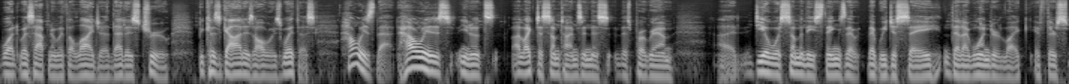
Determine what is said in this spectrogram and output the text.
what was happening with elijah that is true because god is always with us. How is that? How is you know it's i like to sometimes in this this program uh, deal with some of these things that that we just say that I wonder like if there's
